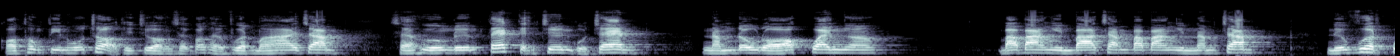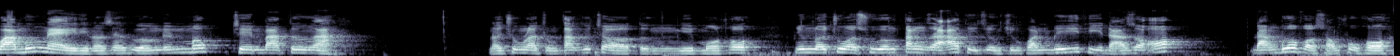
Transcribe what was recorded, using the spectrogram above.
có thông tin hỗ trợ, thị trường sẽ có thể vượt M200 sẽ hướng đến test cạnh trên của chen. Nằm đâu đó quanh ờ, 33.300 33.500. Nếu vượt qua mức này thì nó sẽ hướng đến mốc trên 34.000 nói chung là chúng ta cứ chờ từng nhịp một thôi. Nhưng nói chung là xu hướng tăng giá ở thị trường chứng khoán Mỹ thì đã rõ đang bước vào sóng phục hồi.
